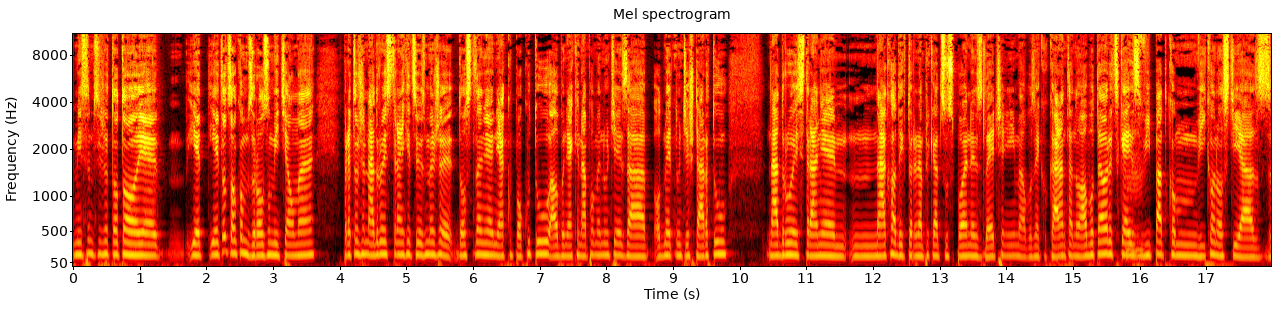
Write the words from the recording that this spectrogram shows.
myslím si, že toto je, je, je to celkom zrozumiteľné, pretože na druhej strane, keď si vezme, že dostane nejakú pokutu alebo nejaké napomenutie za odmietnutie štartu, uh, na druhej strane náklady, ktoré napríklad sú spojené s liečením alebo s nejakou karantánou, alebo teoreticky aj s mm. výpadkom výkonnosti a s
